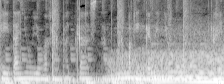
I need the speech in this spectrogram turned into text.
nakita nyo yung aking podcast napakinggan ninyo. Kahit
